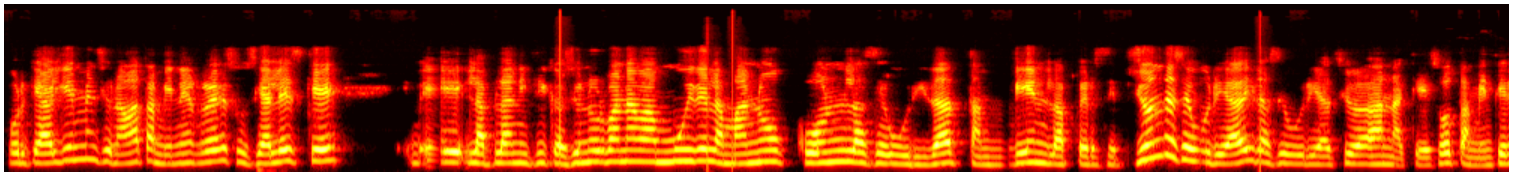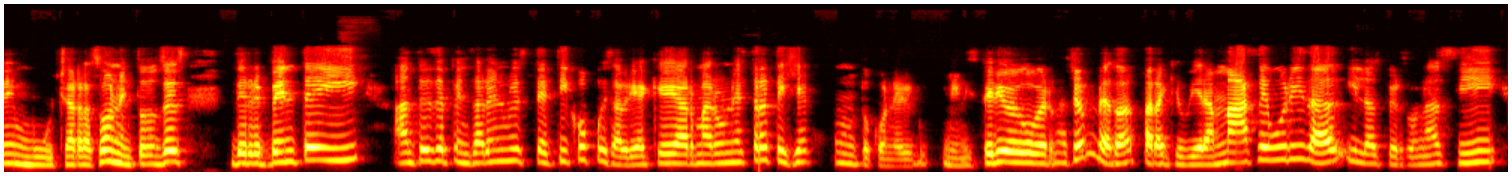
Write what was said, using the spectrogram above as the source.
porque alguien mencionaba también en redes sociales que eh, la planificación urbana va muy de la mano con la seguridad también, la percepción de seguridad y la seguridad ciudadana, que eso también tiene mucha razón. Entonces, de repente, y antes de pensar en lo estético, pues habría que armar una estrategia junto con el Ministerio de Gobernación, ¿verdad? Para que hubiera más seguridad y las personas sí,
